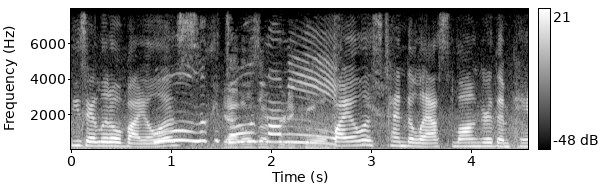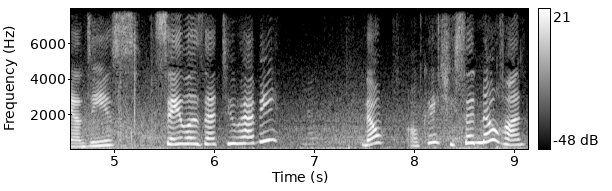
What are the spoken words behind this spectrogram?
These are little violas. Ooh, look at Yeah, those, those are pretty Mommy. cool. Violas tend to last longer than pansies. Selah, is that too heavy? No. Nope. Okay, she said no, hon.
